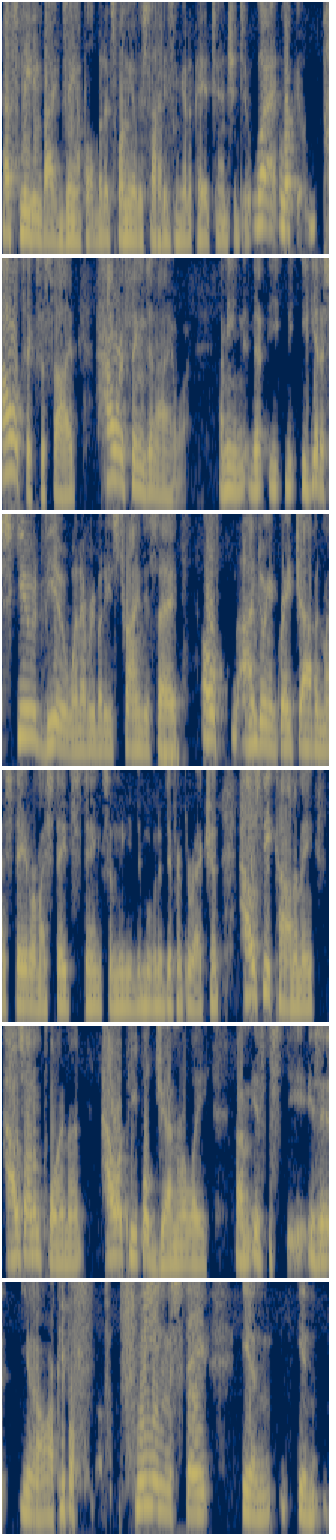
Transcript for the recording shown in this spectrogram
that's leading by example, but it's one the other side isn't going to pay attention to. Look, politics aside, how are things in Iowa? I mean, that you, you, get a skewed view when everybody's trying to say, "Oh, I'm doing a great job in my state," or "My state stinks, and we need to move in a different direction." How's the economy? How's unemployment? How are people generally? Um, is the is it you know are people f- fleeing the state in in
